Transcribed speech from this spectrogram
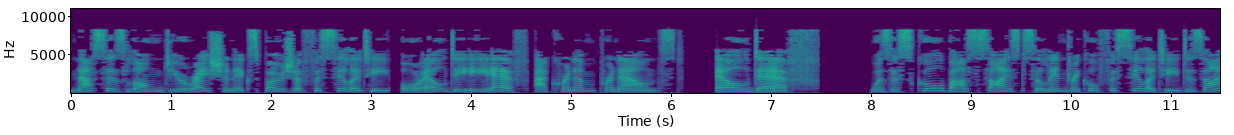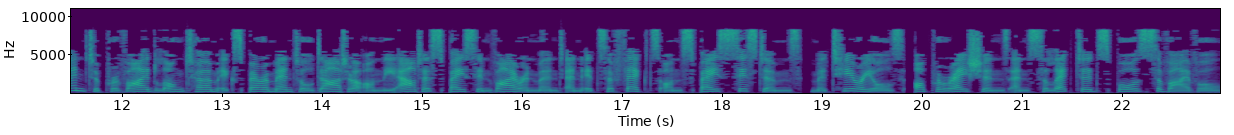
NASA's Long Duration Exposure Facility, or LDEF acronym pronounced LDEF, was a school bus-sized cylindrical facility designed to provide long-term experimental data on the outer space environment and its effects on space systems, materials, operations and selected spores survival.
